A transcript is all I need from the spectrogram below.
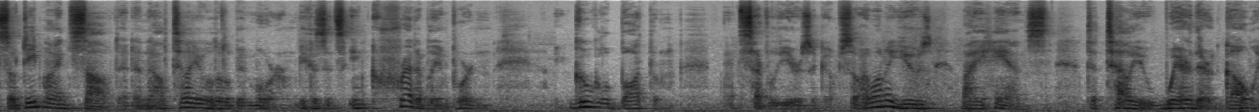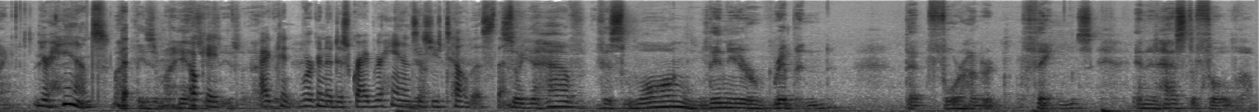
So DeepMind solved it, and I'll tell you a little bit more because it's incredibly important. Google bought them several years ago. So I want to use my hands to tell you where they're going. Your hands. these are my hands. Okay, I can. We're going to describe your hands yeah. as you tell this. Then. So you have this long linear ribbon that 400 things, and it has to fold up.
